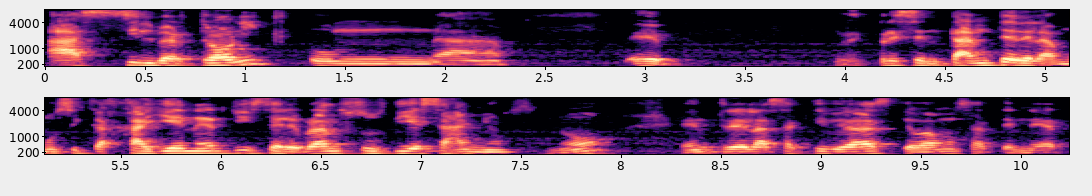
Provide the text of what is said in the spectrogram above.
a Silvertronic, una eh, representante de la música High Energy, celebrando sus 10 años, ¿no? Entre las actividades que vamos a tener.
